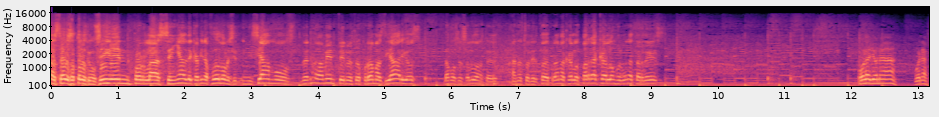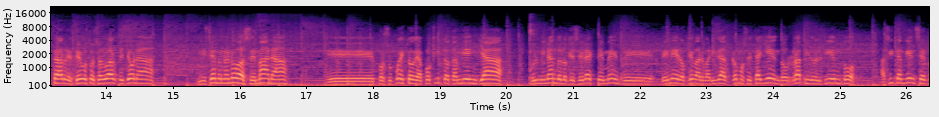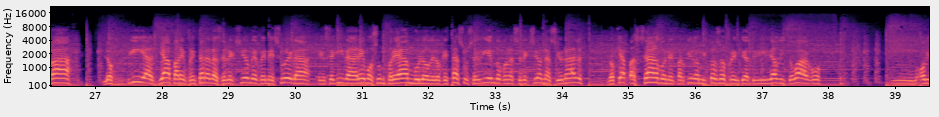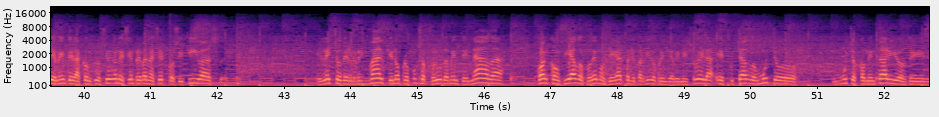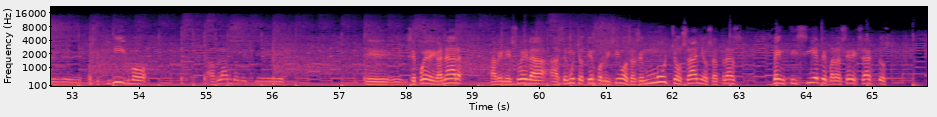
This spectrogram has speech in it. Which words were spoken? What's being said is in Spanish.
buenas tardes a todos los que nos siguen por la señal de Cabina Fútbol. Iniciamos de nuevamente nuestros programas diarios. Damos el saludo a nuestro, director de programa, Carlos Parra. Carlos, muy buenas tardes. Hola, Jonah. Buenas tardes. Qué gusto saludarte, Jonah. Iniciando una nueva semana. Eh, por supuesto, de a poquito también ya culminando lo que será este mes de enero. Qué barbaridad, cómo se está yendo rápido el tiempo. Así también se va los días ya para enfrentar a la selección de Venezuela. Enseguida haremos un preámbulo de lo que está sucediendo con la selección nacional, lo que ha pasado en el partido amistoso frente a Trinidad y Tobago. Mm, obviamente las conclusiones siempre van a ser positivas. El hecho del rival que no propuso absolutamente nada. Cuán confiados podemos llegar para el partido frente a Venezuela. He escuchado muchos muchos comentarios de, de positivismo hablando de que eh, se puede ganar a Venezuela. Hace mucho tiempo lo hicimos, hace muchos años atrás, 27 para ser exactos.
